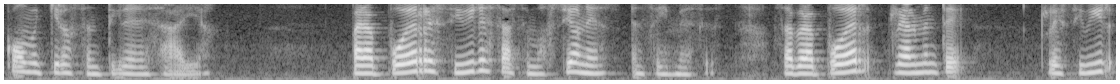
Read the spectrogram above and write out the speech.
cómo me quiero sentir en esa área. Para poder recibir esas emociones en seis meses. O sea, para poder realmente recibir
